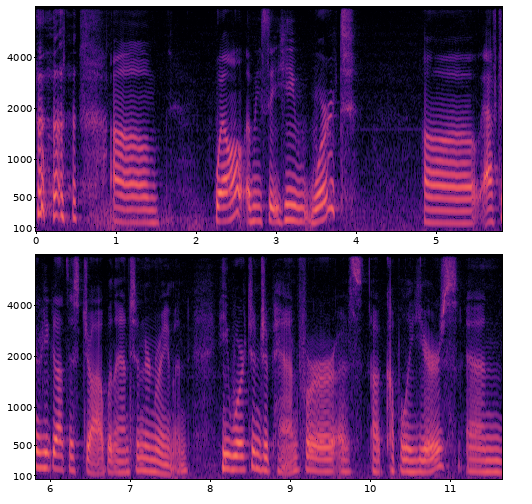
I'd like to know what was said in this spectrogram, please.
um, well, let me see. He worked uh, after he got this job with Antonin Raymond. He worked in Japan for a, a, couple of years and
